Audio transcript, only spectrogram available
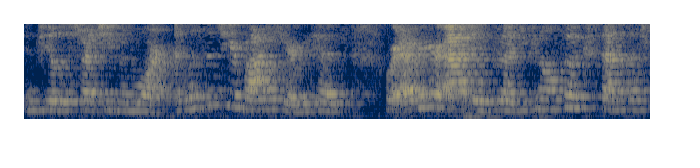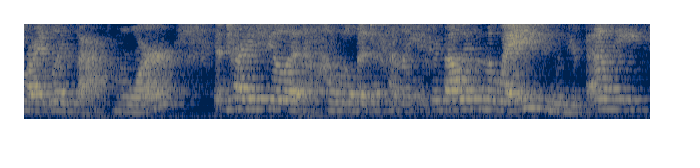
and feel the stretch even more. And listen to your body here because wherever you're at is good. You can also extend this right leg back more and try to feel it a little bit differently. If your belly's in the way, you can move your belly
